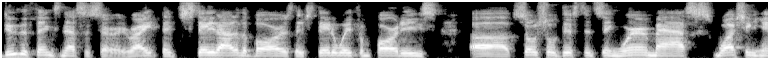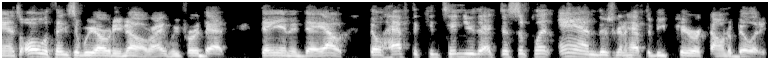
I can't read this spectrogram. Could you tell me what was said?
do the things necessary, right? They've stayed out of the bars, they've stayed away from parties, uh, social distancing, wearing masks, washing hands, all the things that we already know, right? We've heard that day in and day out. They'll have to continue that discipline, and there's going to have to be peer accountability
